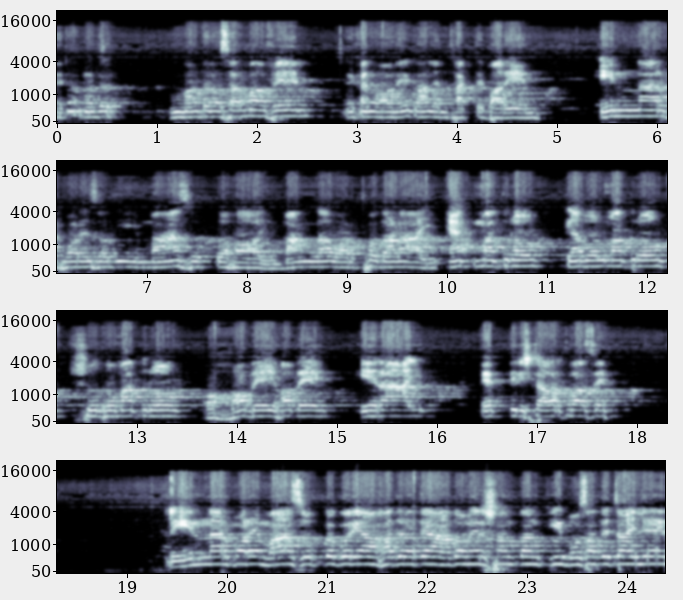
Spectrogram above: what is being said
এটা আপনাদের মাদ্রাসার মাহফিল। এখানে অনেক আলেম থাকতে পারেন। ইন্নার পরে যদি মা যুক্ত হয়, বাংলা অর্থ দাঁড়ায় একমাত্র, কেবলমাত্র, শুধুমাত্র হবে হবে। এরাই তেত্রিশটা অর্থ আছে। ইন্নার পরে মা যুক্ত করিয়া হাজরাতে আদমের সন্তান কি বোঝাতে চাইলেন?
